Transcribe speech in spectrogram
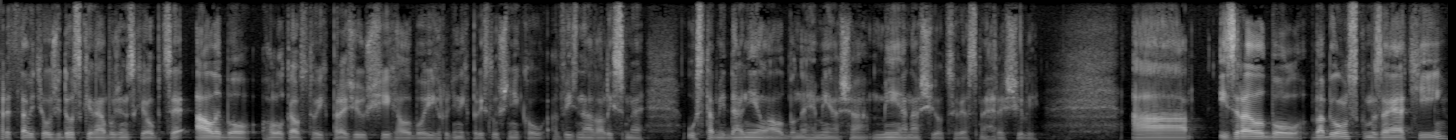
predstaviteľov židovskej náboženskej obce alebo holokaustových preživších alebo ich rodinných príslušníkov a vyznávali sme ústami Daniela alebo Nehemiaša, my a naši otcovia sme hrešili. A Izrael bol v babylonskom zajatí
